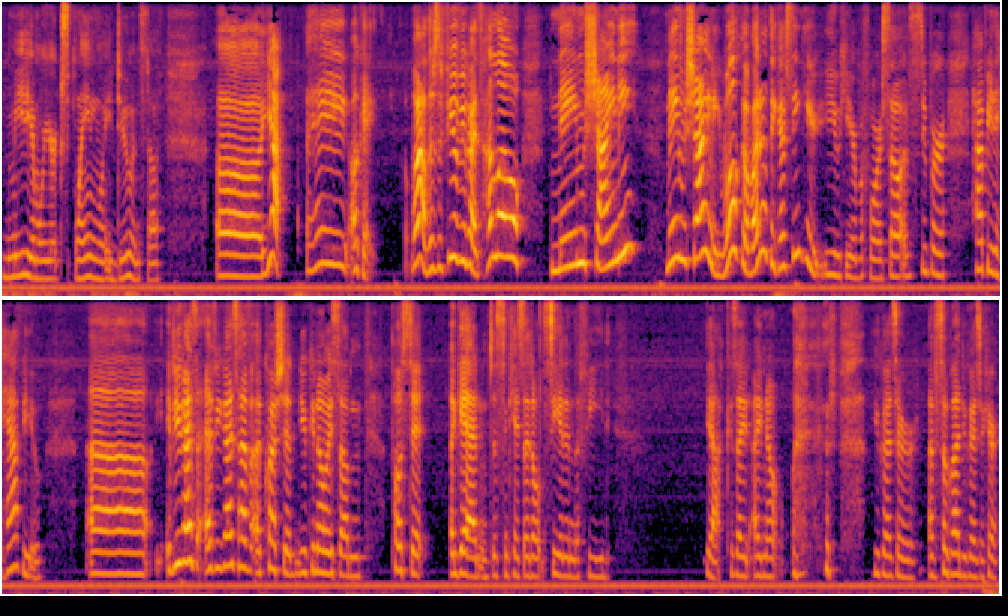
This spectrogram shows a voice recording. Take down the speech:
medium where you're explaining what you do and stuff. Uh, yeah. Hey, okay. Wow, there's a few of you guys. Hello, name Shiny. Name Shiny. Welcome. I don't think I've seen you, you here before, so I'm super happy to have you. Uh, if you guys if you guys have a question, you can always um post it again just in case I don't see it in the feed. Yeah, because I I know you guys are. I'm so glad you guys are here.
